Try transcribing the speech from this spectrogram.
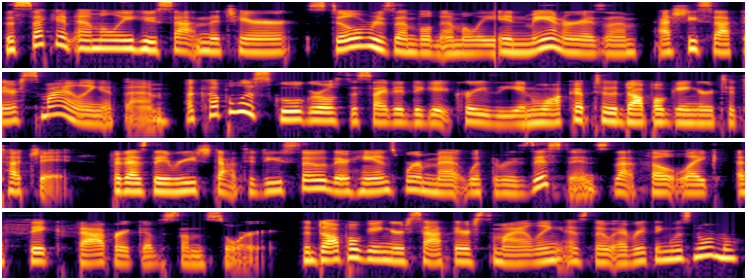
The second Emily who sat in the chair still resembled Emily in mannerism as she sat there smiling at them. A couple of schoolgirls decided to get crazy and walk up to the doppelganger to touch it but as they reached out to do so, their hands were met with a resistance that felt like a thick fabric of some sort. The doppelganger sat there smiling as though everything was normal.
